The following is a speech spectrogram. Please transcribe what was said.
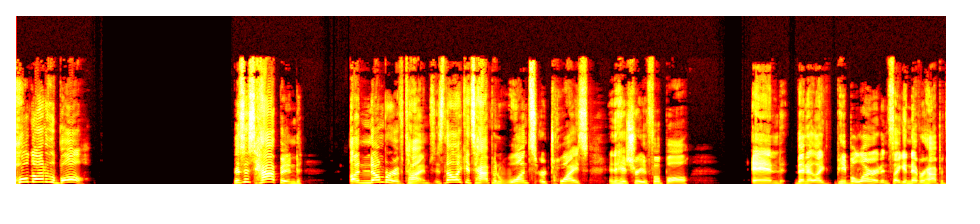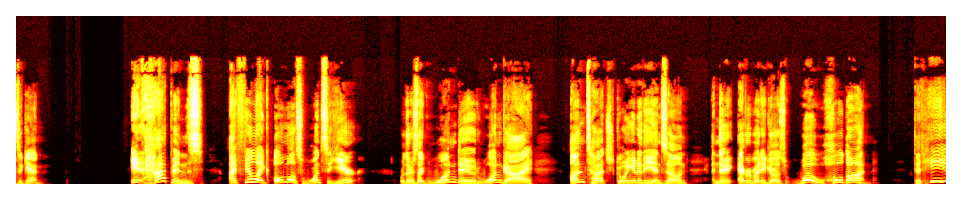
Hold on to the ball. This has happened a number of times. It's not like it's happened once or twice in the history of football and then it like people learn and it's like it never happens again. It happens, I feel like almost once a year where there's like one dude, one guy untouched going into the end zone and then everybody goes, "Whoa, hold on. Did he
